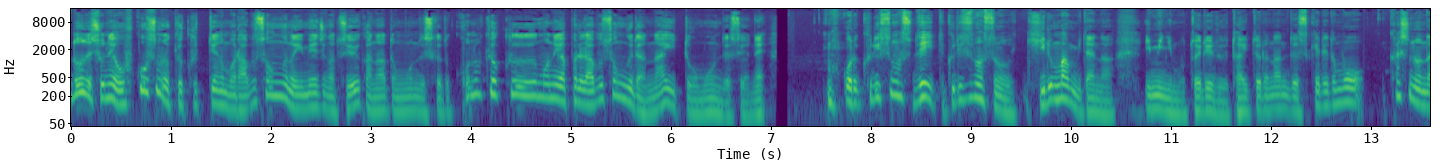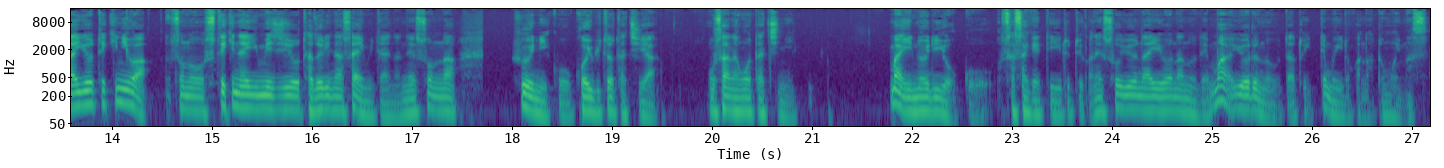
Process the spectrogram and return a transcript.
どうでしょうね、オフコースの曲っていうのもラブソングのイメージが強いかなと思うんですけど、この曲もね、やっぱりラブソングではないと思うんですよね。これクリスマスデイってクリスマスの昼間みたいな意味にも取れるタイトルなんですけれども、歌詞の内容的にはその素敵なイメージをたどりなさいみたいなね、そんな風にこう恋人たちや幼子たちにまあ祈りをこう捧げているというかね、そういう内容なので、まあ夜の歌と言ってもいいのかなと思います。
